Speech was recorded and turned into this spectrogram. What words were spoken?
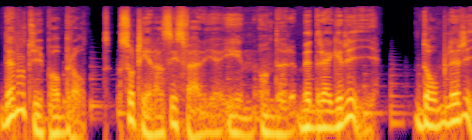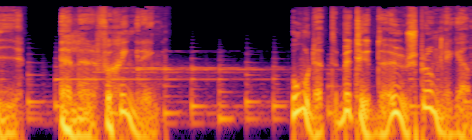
Denna typ av brott sorteras i Sverige in under bedrägeri, dobbleri eller förskingring. Ordet betydde ursprungligen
